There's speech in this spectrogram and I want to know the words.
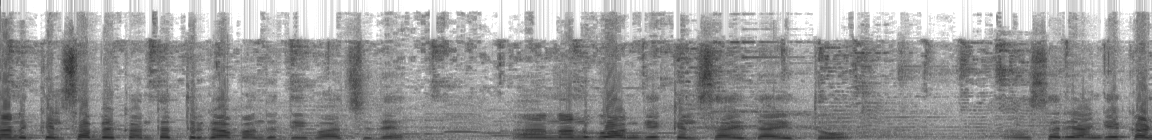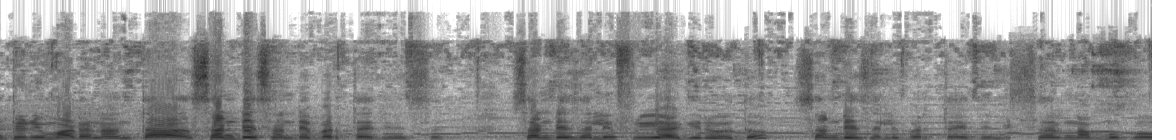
ನನಗೆ ಕೆಲಸ ಬೇಕಂತ ತಿರ್ಗಾ ಬಂದು ದೀಪ ಹಚ್ಚಿದೆ. ನನಗೂ ಹಂಗೆ ಕೆಲಸ ಇದಾಯಿತು. ಸರಿ, ಹಂಗೆ ಕಂಟಿನ್ಯೂ ಮಾಡೋಣ ಅಂತ ಸಂಡೇ ಸಂಡೇ ಬರ್ತಾ ಇದ್ದೀನಿ ಸರ್ ಸಂಡೇಸಲ್ಲಿ ಫ್ರೀ ಆಗಿರೋದು ಸಂಡೇಸಲ್ಲಿ ಬರ್ತಾ ಇದ್ದೀನಿ. ಸರ್ ನಮಗೂ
